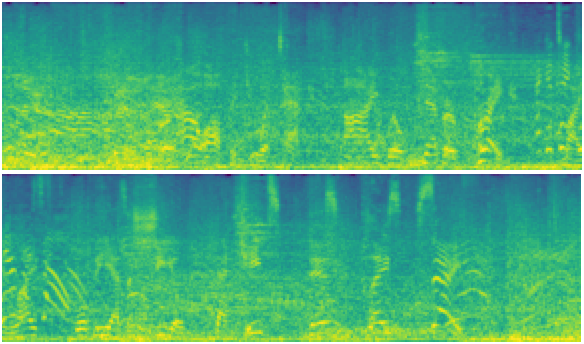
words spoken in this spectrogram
No matter how often you attack, I will never break. I can take My care life myself. will be as a shield that keeps this place safe.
